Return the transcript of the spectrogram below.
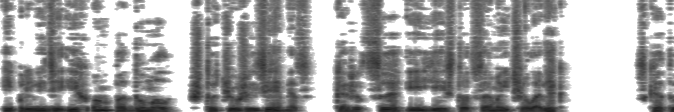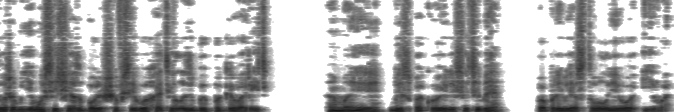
И при виде их он подумал, что чужеземец, кажется, и есть тот самый человек, с которым ему сейчас больше всего хотелось бы поговорить. «Мы беспокоились о тебе», — поприветствовал его Ива.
